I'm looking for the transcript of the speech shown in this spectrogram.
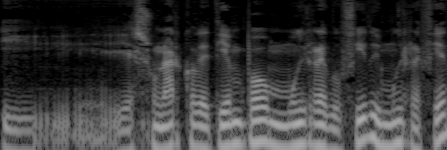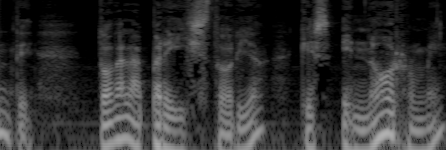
y es un arco de tiempo muy reducido y muy reciente. Toda la prehistoria, que es enorme,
